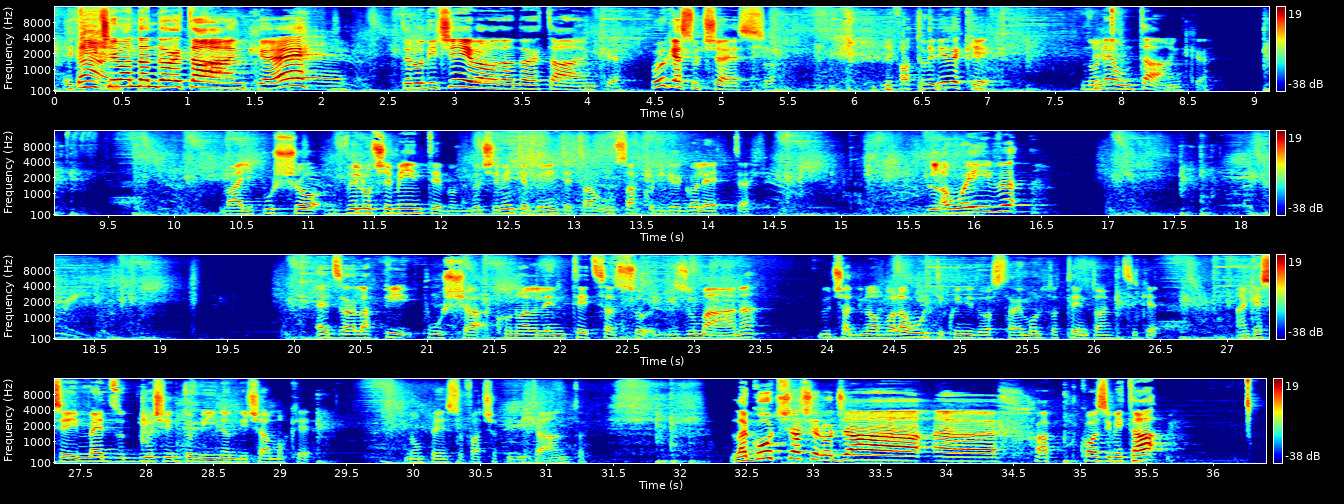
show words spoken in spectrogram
E ti dicevano di andare tank, eh? Te lo dicevano di andare tank. Poi che è successo? Gli hai fatto vedere che non è un tank. Vai, li pusho velocemente, velocemente ovviamente tra un sacco di virgolette. La wave. Ezra la P pusha con una lentezza disumana. Lui c'ha di nuovo la ulti, quindi devo stare molto attento anziché... Anche se in mezzo 200 minion diciamo che non penso faccia più di tanto. La goccia ce l'ho già eh, a quasi metà.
